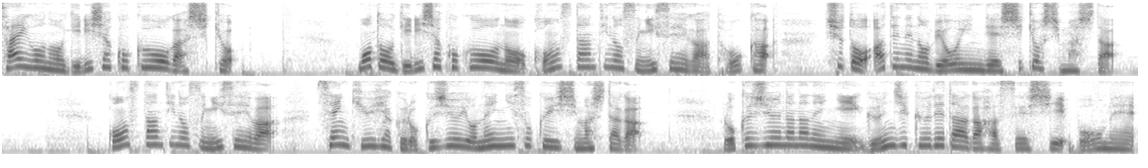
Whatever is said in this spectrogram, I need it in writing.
最後のギリシャ国王が死去。元ギリシャ国王のコンスタンティノス2世が10日、首都アテネの病院で死去しました。コンスタンティノス2世は1964年に即位しましたが、67年に軍事クーデターが発生し亡命。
